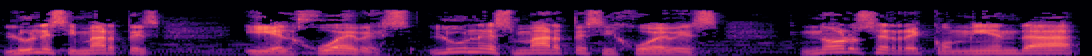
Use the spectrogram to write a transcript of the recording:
Lunes y martes y el jueves, lunes, martes y jueves, no se recomienda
